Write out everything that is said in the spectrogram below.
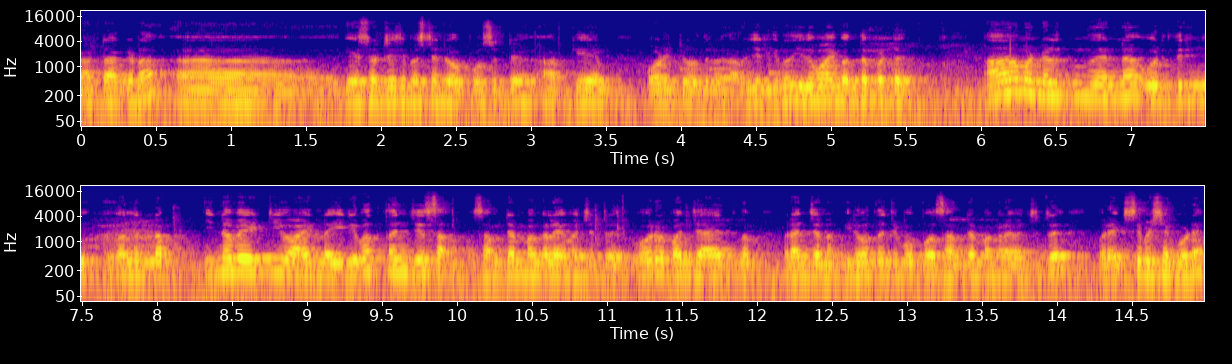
Kattakkada K S R T C bus stand opposite R K M ഓഡിറ്റോറിയത്തിൽ അറിഞ്ഞിരിക്കുന്നത്. ഇതുമായി ബന്ധപ്പെട്ട് ആ മണ്ഡലത്തിൽ നിന്ന് തന്നെ ഉരുത്തിരിഞ്ഞ് വന്നിട്ടുള്ള ഇന്നോവേറ്റീവ് ആയിട്ടുള്ള ഇരുപത്തഞ്ച് സംരംഭങ്ങളെ വെച്ചിട്ട് ഓരോ പഞ്ചായത്തിനും ഒരു അഞ്ചെണ്ണം ഇരുപത്തഞ്ച് മുപ്പത് സംരംഭങ്ങളെ വെച്ചിട്ട് ഒരു എക്സിബിഷൻ കൂടെ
